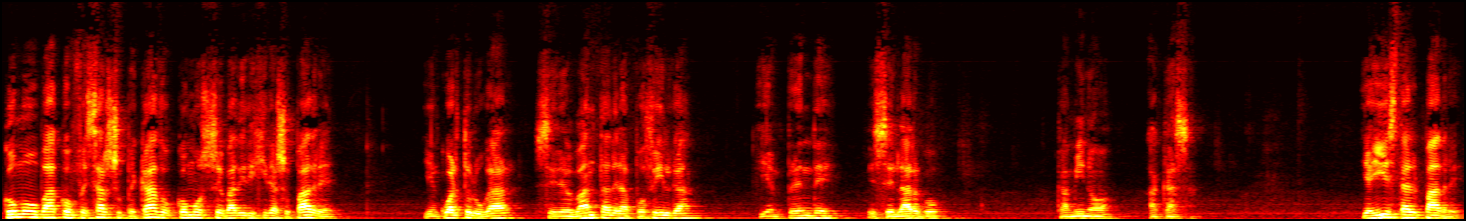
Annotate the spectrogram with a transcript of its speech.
cómo va a confesar su pecado, cómo se va a dirigir a su padre. Y en cuarto lugar, se levanta de la pocilga y emprende ese largo camino a casa. Y ahí está el padre.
